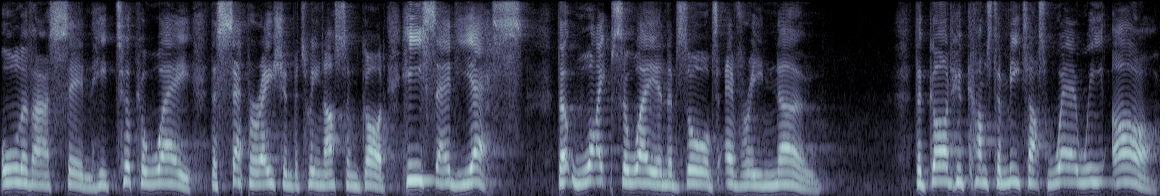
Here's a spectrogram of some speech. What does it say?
all of our sin. He took away the separation between us and God. He said yes, that wipes away and absorbs every no. The God who comes to meet us where we are.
